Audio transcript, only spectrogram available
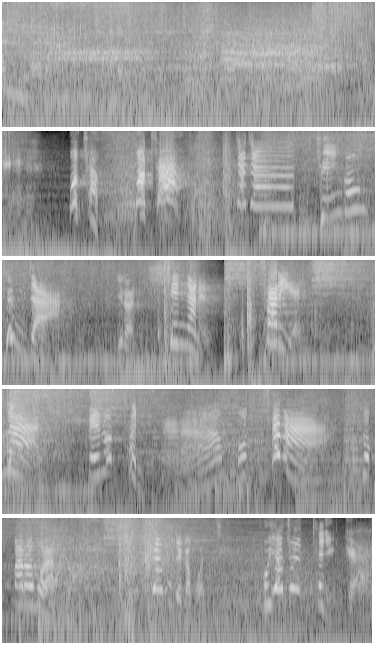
한바람 멈춰! 멈춰! 짜잔! 주인공 등장! 이런 신나는 자리에 날 빼놓더니 아, 못 참아! 똑바로 보라며 진짜 무대가 뭔지 보여줄 테니까!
